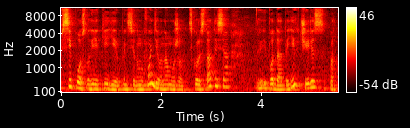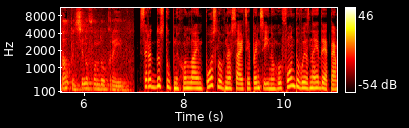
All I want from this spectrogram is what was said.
всі послуги, які є в пенсійному фонді, вона може скористатися і подати їх через портал Пенсійного фонду України. Серед доступних онлайн-послуг на сайті пенсійного фонду ви знайдете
